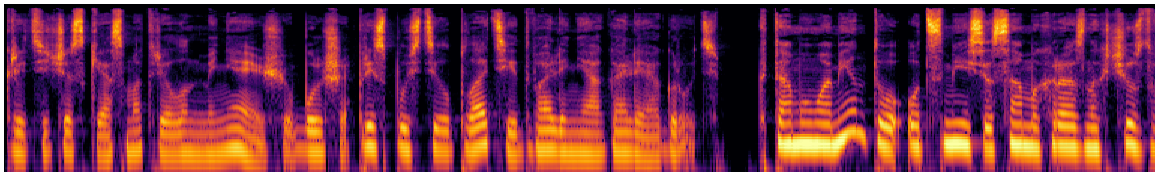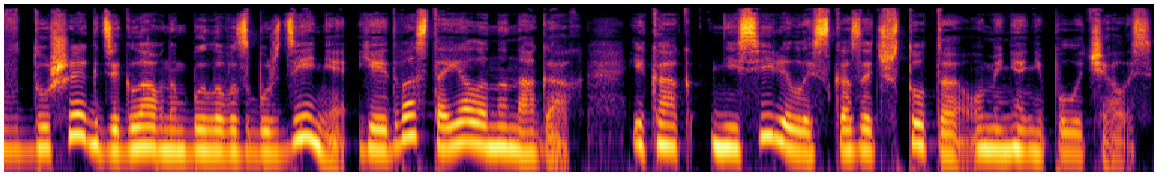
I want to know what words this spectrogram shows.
Критически осмотрел он меня еще больше приспустил платье, едва ли не оголяя грудь. Тому моменту от смеси самых разных чувств в душе, где главным было возбуждение, я едва стояла на ногах, и как не силилась сказать что-то, у меня не получалось.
